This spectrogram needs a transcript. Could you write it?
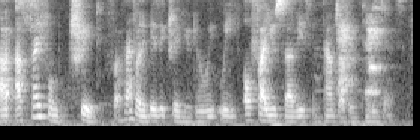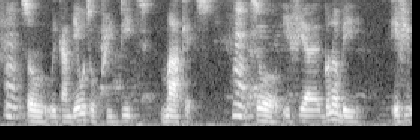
uh, aside from trade, for, aside from the basic trade you do, we, we offer you service in terms of intelligence. Hmm. So we can be able to predict markets. Hmm. So if you're gonna be, if you,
